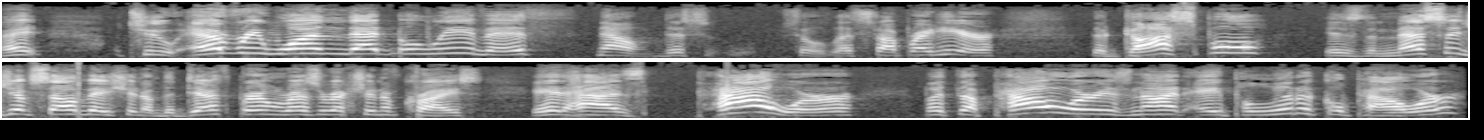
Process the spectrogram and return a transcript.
Right? To everyone that believeth. Now, this, so let's stop right here. The gospel is the message of salvation, of the death, burial, and resurrection of Christ. It has power, but the power is not a political power,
